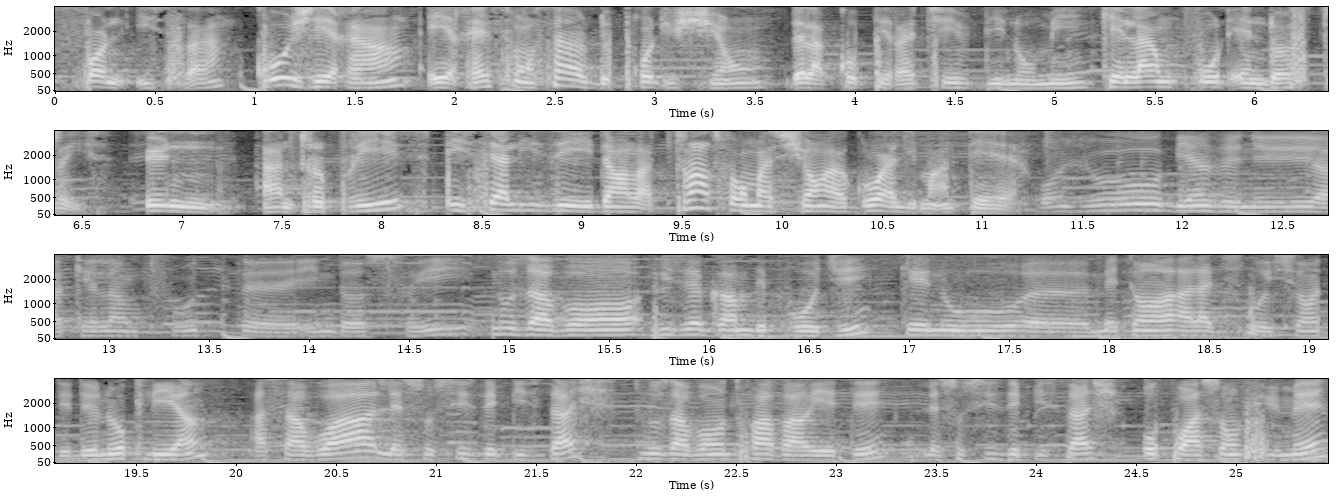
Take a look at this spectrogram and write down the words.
Fon Issa, co-gérant et responsable de production de la coopérative dénommée Kelam Food Industries, une entreprise spécialisée dans la transformation agroalimentaire. Bienvenue à Kelam Food Industries. Nous avons plusieurs gammes de produits que nous euh, mettons à la disposition de, de nos clients, à savoir les saucisses de pistache. Nous avons trois variétés, les saucisses de pistache au poisson fumé,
